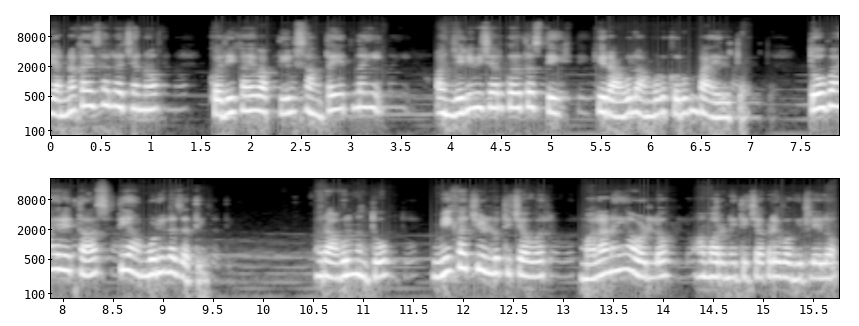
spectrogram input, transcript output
यांना काय झालं अचानक? कधी काय वागतील सांगता येत नाही. अंजली विचार करत असते की राहुल आंघोळ करून बाहेर येतो. तो बाहेर येताच ती आंघोळीला जाते. राहुल म्हणतो मी का चिडलो तिच्यावर? मला नाही आवडलं. अमरने तिच्याकडे बघितलेलं.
